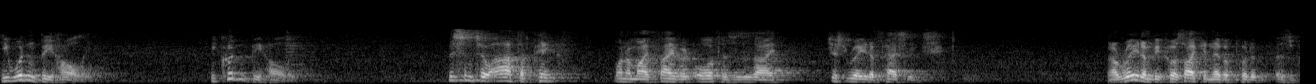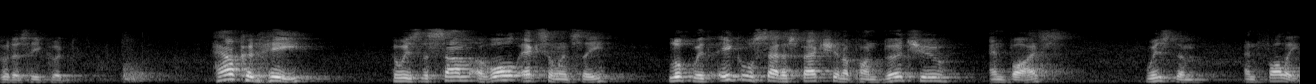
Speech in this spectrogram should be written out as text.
He wouldn't be holy. He couldn't be holy. Listen to Arthur Pink, one of my favourite authors, as I just read a passage. And I read him because I can never put it as good as he could. How could he, who is the sum of all excellency, look with equal satisfaction upon virtue and vice, wisdom and folly?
